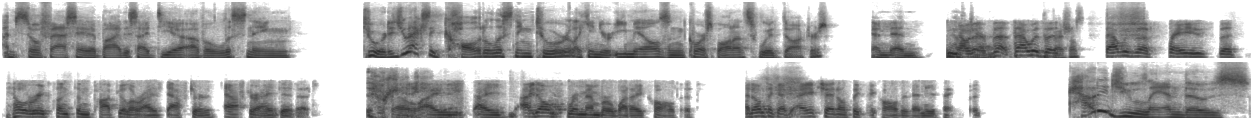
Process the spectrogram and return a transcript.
I'm so fascinated by this idea of a listening tour. Did you actually call it a listening tour, like in your emails and correspondence with doctors and and no, that, that, that was a that was a phrase that Hillary Clinton popularized after after I did it. Okay. So I, I, I don't remember what I called it. I don't think I, I actually, I don't think I called it anything, but. How did you land those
